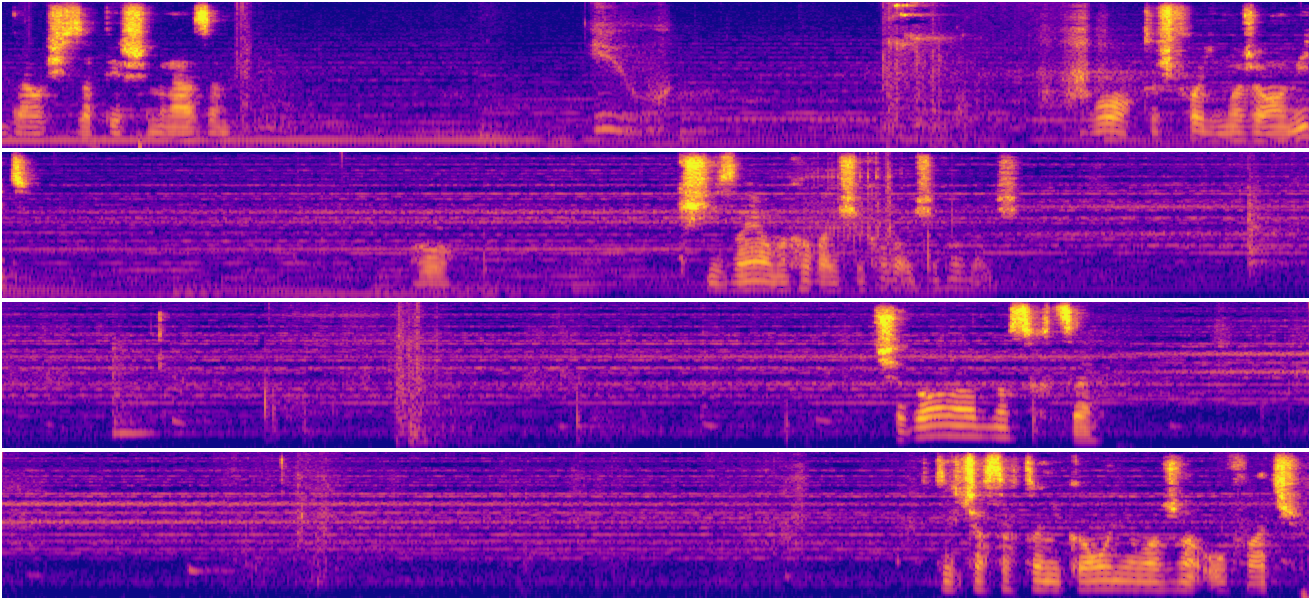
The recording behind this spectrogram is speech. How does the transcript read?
Udało się za pierwszym razem. Ło, ktoś wchodzi, może omit? O. Jakiś chowaj się, chowaj się, chowaj się. Czego ona od nas chce? W tych czasach to nikomu nie można ufać.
